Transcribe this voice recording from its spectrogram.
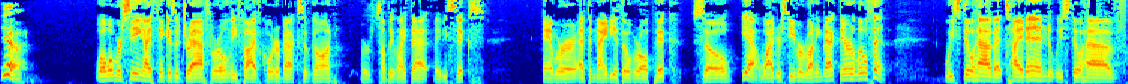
Yeah. Well, what we're seeing, I think, is a draft where only five quarterbacks have gone, or something like that, maybe six, and we're at the 90th overall pick. So, yeah, wide receiver, running back, they're a little thin. We still have at tight end, we still have,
